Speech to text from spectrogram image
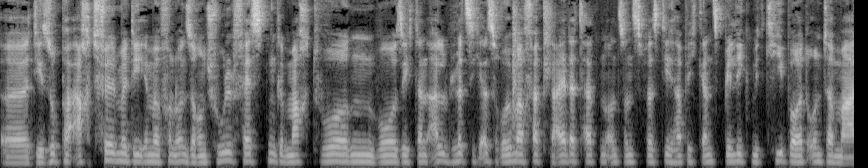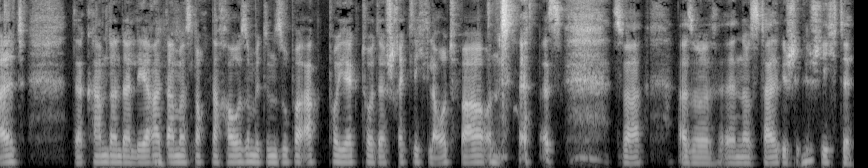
Äh, die Super 8 Filme, die immer von unseren Schulfesten gemacht wurden, wo sich dann alle plötzlich als Römer verkleidet hatten und sonst was, die habe ich ganz billig mit Keyboard untermalt. Da kam dann der Lehrer damals noch nach Hause mit dem Super 8 Projektor, der schrecklich laut war und es, es war also äh, nostalgische Geschichte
